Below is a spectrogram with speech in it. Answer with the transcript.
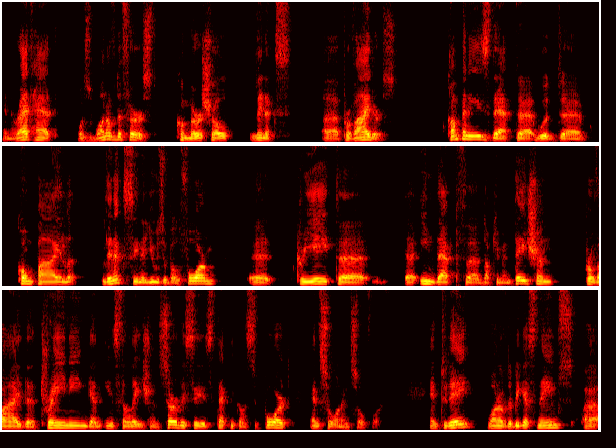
And Red Hat was one of the first commercial Linux uh, providers. Companies that uh, would uh, compile Linux in a usable form, uh, create uh, uh, in-depth documentation, provide training and installation services, technical support, and so on and so forth. And today, one of the biggest names uh,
